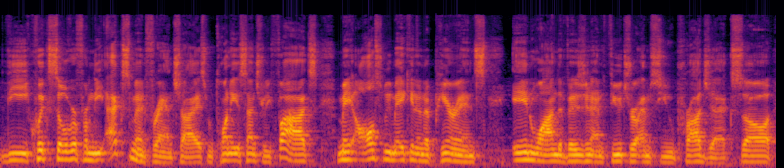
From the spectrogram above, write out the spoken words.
the Quicksilver from the X Men franchise from 20th Century Fox may also be making an appearance in WandaVision and future MCU projects. So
